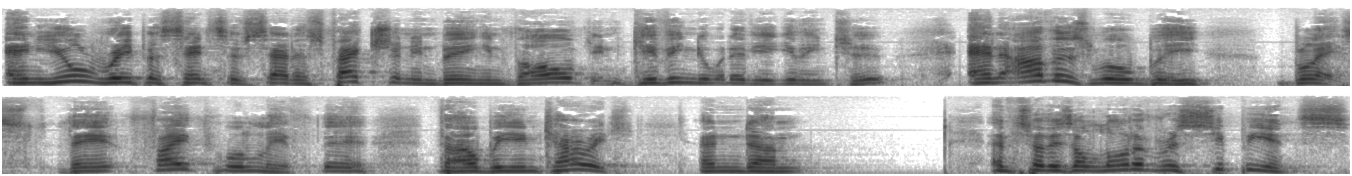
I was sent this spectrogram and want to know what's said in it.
And you'll reap a sense of satisfaction in being involved, in giving to whatever you're giving to, and others will be blessed. Their faith will lift, they'll be encouraged. And, um, and so there's a lot of recipients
